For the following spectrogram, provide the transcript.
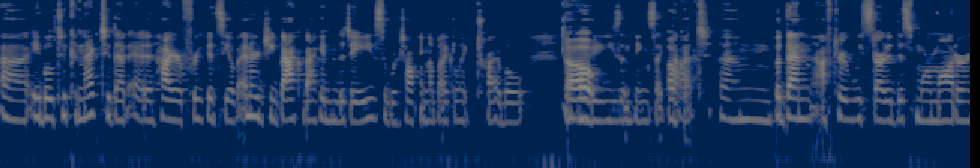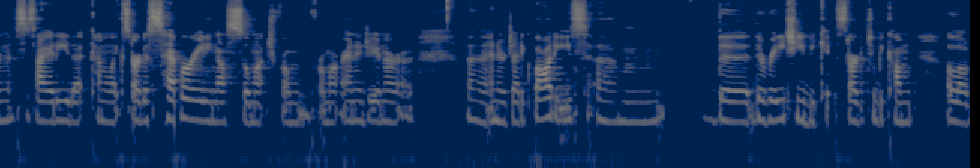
uh, able to connect to that uh, higher frequency of energy back back in the days we're talking about like tribal Oh. communities and things like Okay. that um, but then after we started this more modern society that kind of like started separating us so much from from our energy and our uh, energetic bodies um, the the reiki beca- started to become a lot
